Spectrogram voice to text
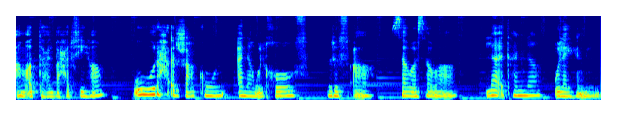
عم أقطع البحر فيها ورح أرجع أكون أنا والخوف رفقة سوا سوا لا أتهنى ولا يهنيني.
